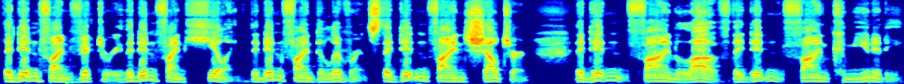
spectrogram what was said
They didn't find victory. They didn't find healing. They didn't find deliverance. They didn't find shelter. They didn't find love. They didn't find community.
